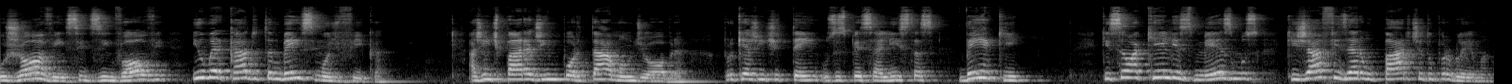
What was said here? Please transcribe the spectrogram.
o jovem se desenvolve e o mercado também se modifica. A gente para de importar a mão de obra, porque a gente tem os especialistas bem aqui, que são aqueles mesmos que já fizeram parte do problema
